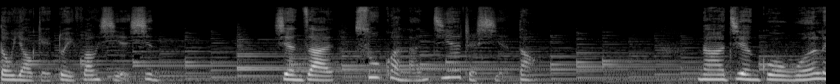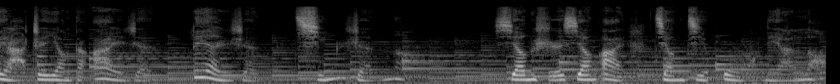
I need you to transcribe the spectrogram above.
都要给对方写信。现在苏冠兰接着写道：“哪见过我俩这样的爱人、恋人、情人呢？相识相爱将近五年了，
